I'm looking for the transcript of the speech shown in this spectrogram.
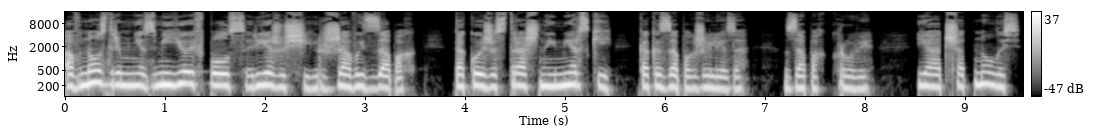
А в ноздри мне змеей вполз режущий ржавый запах, такой же страшный и мерзкий, как и запах железа, запах крови. Я отшатнулась,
